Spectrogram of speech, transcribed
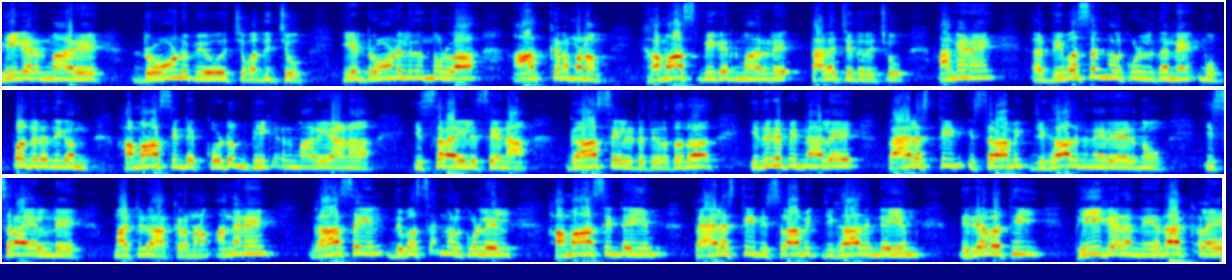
ഭീകരന്മാരെ ഡ്രോൺ ഉപയോഗിച്ച് വധിച്ചു. ഈ ഡ്രോണിൽ നിന്നുള്ള ആക്രമണം ഹമാസ് ഭീകരന്മാരുടെ തല ചിതറിച്ചു. അങ്ങനെ ദിവസങ്ങൾക്കുള്ളിൽ തന്നെ മുപ്പതിലധികം ഹമാസിന്റെ കൊടും ഭീകരന്മാരെയാണ് ഇസ്രായേലി സേന ഗാസയിലിട്ട് തീർത്തത്. ഇതിന് പിന്നാലെ പാലസ്തീൻ ഇസ്ലാമിക് ജിഹാദിന് നേരെയായിരുന്നു ഇസ്രായേലിന്റെ മറ്റൊരു ആക്രമണം. അങ്ങനെ ഗാസയിൽ ദിവസങ്ങൾക്കുള്ളിൽ ഹമാസിന്റെയും പാലസ്തീൻ ഇസ്ലാമിക് ജിഹാദിന്റെയും നിരവധി ഭീകര നേതാക്കളെ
